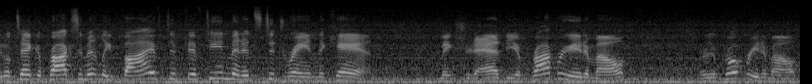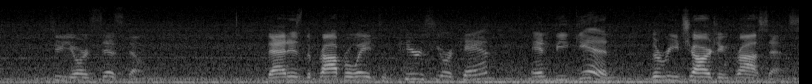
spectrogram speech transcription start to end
It'll take approximately 5 to 15 minutes to drain the can. Make sure to add the appropriate amount or the appropriate amount to your system. That is the proper way to pierce your can and begin the recharging process.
